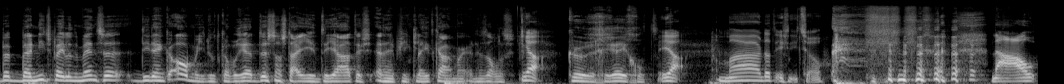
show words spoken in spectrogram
bij, bij niet spelende mensen die denken... oh, maar je doet cabaret, dus dan sta je in theaters... en dan heb je een kleedkamer en dan is alles ja, keurig geregeld. ja. Maar dat is niet zo. nou,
